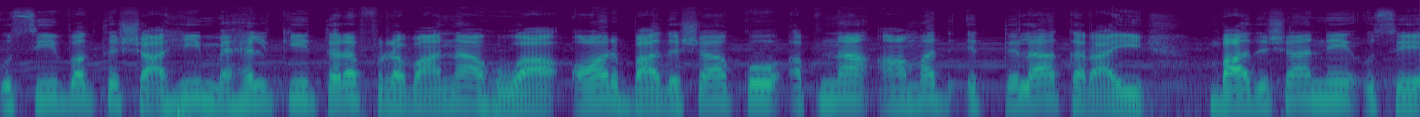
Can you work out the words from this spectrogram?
उसी वक्त शाही महल की तरफ़ रवाना हुआ और बादशाह को अपना आमद इत्तला कराई। बादशाह ने उसे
